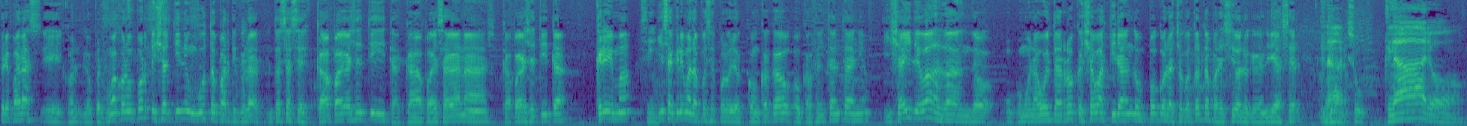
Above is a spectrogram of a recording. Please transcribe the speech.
preparás, eh, con, lo perfumás con oporto y ya tiene un gusto particular. Entonces haces capa de galletita, capa de esa ganache, capa de galletita, crema, Sí. y esa crema la puedes espolvorear con cacao o café instantáneo, y ya ahí le vas dando como una vuelta de rosca y ya vas tirando un poco la chocotorta parecido a lo que vendría a ser Claro. tiramisú. Claro.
